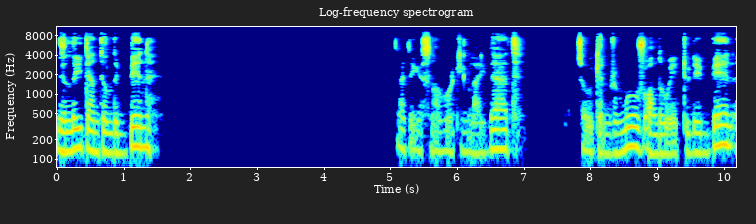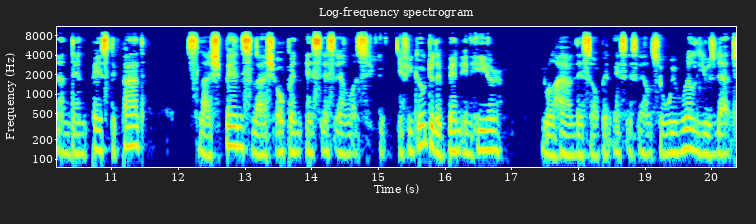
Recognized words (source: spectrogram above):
delete until the bin. I think it's not working like that so we can remove all the way to the bin and then paste the path slash bin slash open SSL if you go to the bin in here you will have this open SSL so we will use that.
